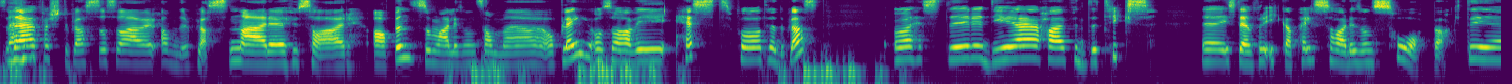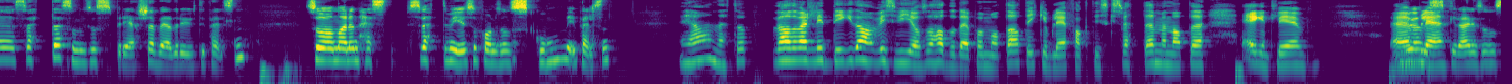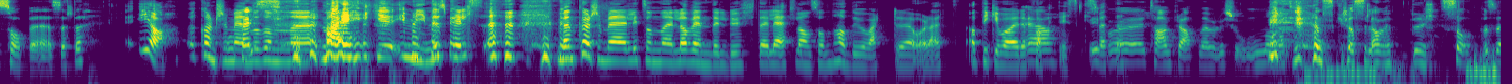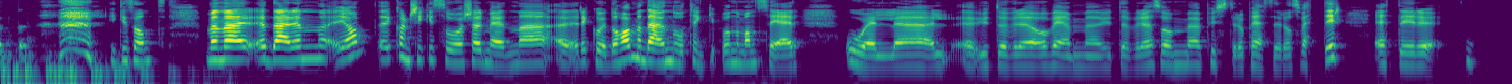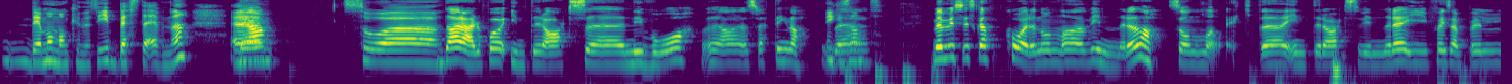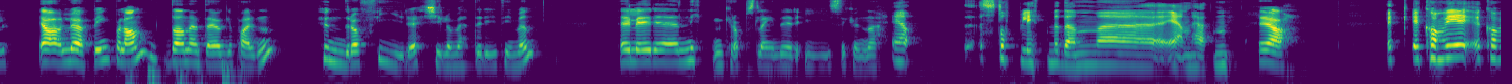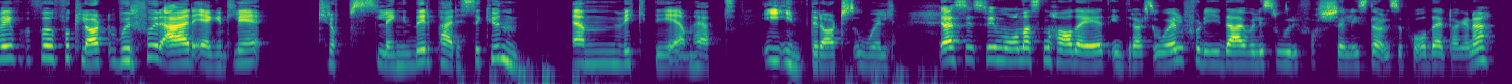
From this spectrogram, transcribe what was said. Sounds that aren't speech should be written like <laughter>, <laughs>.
Så det er førsteplass, og så er andreplassen er eh, husarapen, som er sånn samme opplegg. Og så har vi hest på tredjeplass. Og hester, de har funnet et triks. Eh, Istedenfor å ikke ha pels, så har de sånn såpeaktig eh, svette som liksom sprer seg bedre ut i pelsen. Så når en hest svetter mye, så får den sånn skum i pelsen. Ja, nettopp. Det hadde vært litt digg da, hvis vi også hadde det på en måte, at det ikke ble faktisk svette, men at det egentlig eh, Du ønsker deg sånn såpesvette? Ja, kanskje med pels? noe sånn eh, Nei, ikke i minus pels. <laughs> Men kanskje med litt sånn eh, lavendelduft eller et eller annet sånt hadde jo vært eh, ålreit. At det ikke var Ja, faktisk Vi får ta en prat med evolusjonen om at vi <laughs> ønsker oss lavendelsåpesvette. Ikke sant? Men det er en, ja, kanskje ikke så sjarmerende rekord å ha, men det er jo noe å tenke på når man ser OL-utøvere og VM-utøvere som puster og peser og svetter etter det må man kunne si, beste evne. Eh, Ja. Så Der er det på interarts-nivå ja, svetting, da. Ikke Det- sant? Men hvis vi skal kåre noen av vinnere, da, sånn ekte interarts-vinnere i f.eks. Ja, løping på land, da nevnte jeg jo geparden. 104 km i timen. Eller eh, 19 kroppslengder i sekundet. Ja. Stopp litt med den uh, enheten. Ja. Eh, Kan vi, kan vi få forklart hvorfor er egentlig kroppslengder per sekund en viktig enhet i interarts-OL? Jeg syns vi må nesten ha det i et interarts-OL, fordi det er veldig stor forskjell i størrelse på deltakerne.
